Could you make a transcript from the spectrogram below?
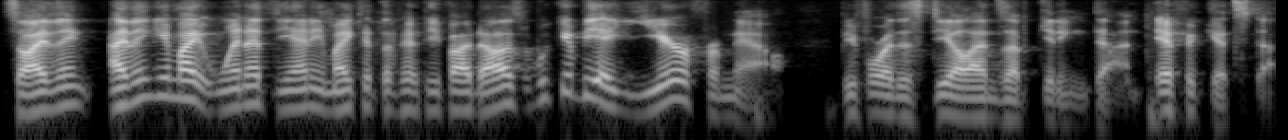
So I think I think you might win at the end. You might get the fifty-five dollars. We could be a year from now before this deal ends up getting done, if it gets done.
